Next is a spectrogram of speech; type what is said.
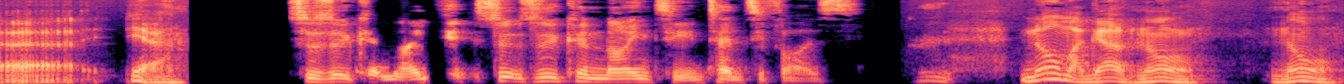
uh, yeah. Suzuka ninety, Suzuka ninety intensifies. No, my God, no, no,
